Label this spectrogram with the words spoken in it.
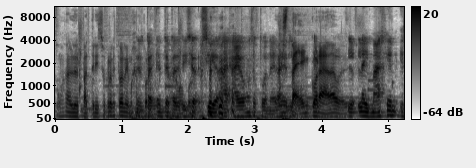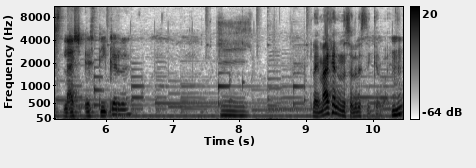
¿cómo se? El del Patricio. Creo que tengo la imagen El, por ahí. el de Ah, Patricio, sí, ahí vamos a poner el- Está encorada, güey. la imagen slash sticker, güey. La imagen donde sale el sticker, güey.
